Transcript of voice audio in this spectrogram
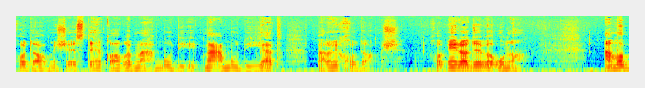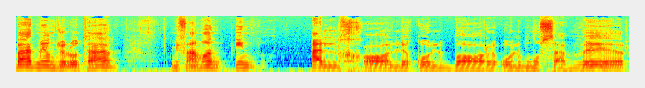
خدا میشه استحقاق معبودیت برای خدا میشه. خب این راجع به اونا. اما بعد میان جلوتر میفهمان این الخالق البار المصور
